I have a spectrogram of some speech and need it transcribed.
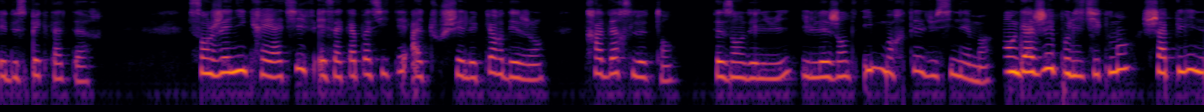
et de spectateurs. Son génie créatif et sa capacité à toucher le cœur des gens traversent le temps, faisant de lui une légende immortelle du cinéma. Engagé politiquement, Chaplin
